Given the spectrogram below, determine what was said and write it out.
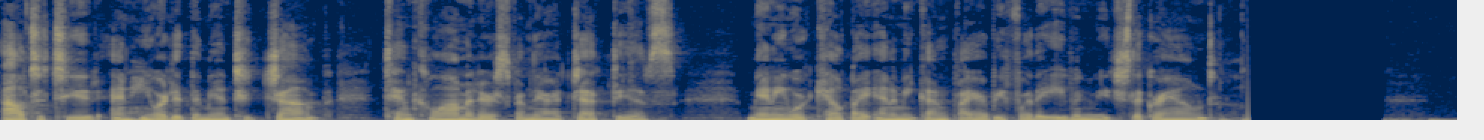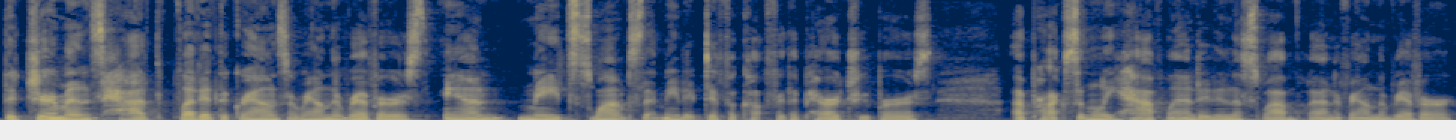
altitude, and he ordered the men to jump 10 kilometers from their objectives. Many were killed by enemy gunfire before they even reached the ground. The Germans had flooded the grounds around the rivers and made swamps that made it difficult for the paratroopers. Approximately half landed in the swampland around the river,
